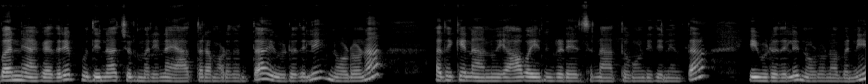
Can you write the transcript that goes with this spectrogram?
ಬನ್ನಿ ಹಾಗಾದರೆ ಪುದೀನ, ಚುರುಮರಿನ ಯಾವ ಥರ ಮಾಡೋದಂತ ಈ ವಿಡಿಯೋದಲ್ಲಿ ನೋಡೋಣ. ಅದಕ್ಕೆ ನಾನು ಯಾವ ಇನ್ಗ್ರೀಡಿಯೆಂಟ್ಸನ್ನ ತೊಗೊಂಡಿದ್ದೀನಿ ಅಂತ ಈ ವಿಡಿಯೋದಲ್ಲಿ ನೋಡೋಣ ಬನ್ನಿ.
